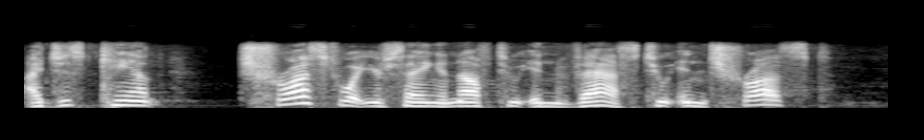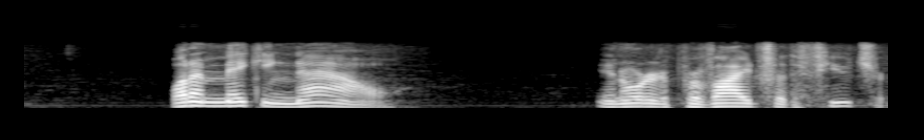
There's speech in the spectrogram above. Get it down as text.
I just can't trust what you're saying enough to invest, to entrust what I'm making now in order to provide for the future.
